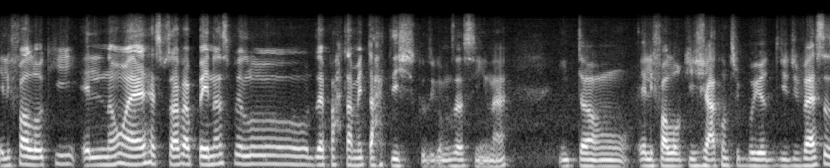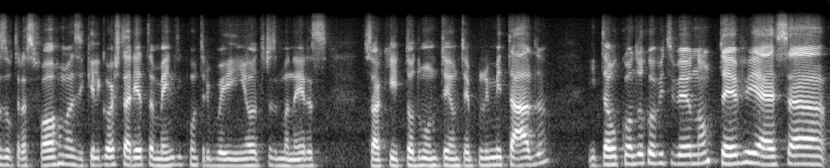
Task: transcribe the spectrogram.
ele falou que ele não é responsável apenas pelo departamento artístico, digamos assim, né? Então, ele falou que já contribuiu de diversas outras formas e que ele gostaria também de contribuir em outras maneiras, só que todo mundo tem um tempo limitado. Então, quando o Covid veio, não teve essa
